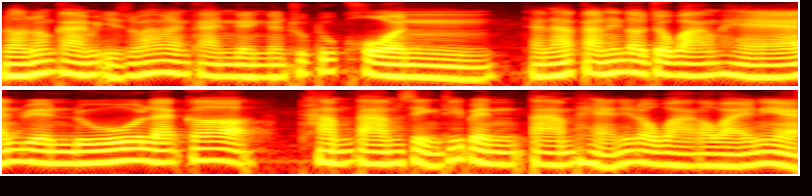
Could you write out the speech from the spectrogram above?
เราต้องการมีอิสรภาพทางการเงินกันทุกๆ คน แต่แล้วการที่เราจะวางแผนเรียนรู้และก็ทำตามสิ่งที่เป็นตามแผนที่เราวางเอาไว้เนี่ย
